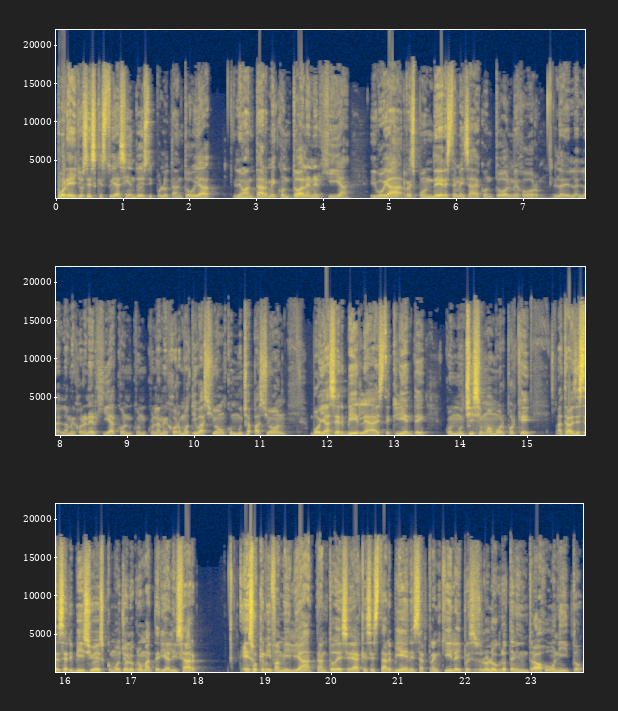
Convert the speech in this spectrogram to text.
por ellos es que estoy haciendo esto y por lo tanto voy a levantarme con toda la energía y voy a responder este mensaje con todo el mejor, la, mejor energía, con, con, con la mejor motivación, con mucha pasión. Voy a servirle a este cliente con muchísimo amor porque a través de este servicio es como yo logro materializar eso que mi familia tanto desea, que es estar bien, estar tranquila, y pues eso lo logro teniendo un trabajo bonito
